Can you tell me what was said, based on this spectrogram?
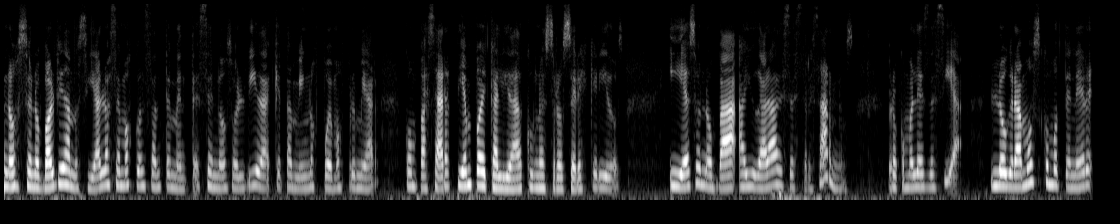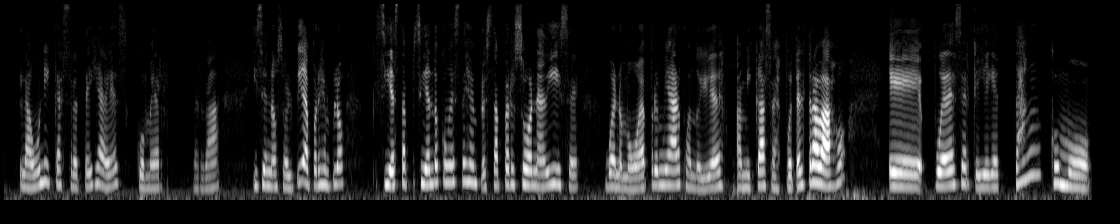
nos, se nos va olvidando. Si ya lo hacemos constantemente, se nos olvida que también nos podemos premiar con pasar tiempo de calidad con nuestros seres queridos. Y eso nos va a ayudar a desestresarnos. Pero como les decía, logramos como tener, la única estrategia es comer, ¿verdad? Y se nos olvida, por ejemplo, si está, siguiendo con este ejemplo, esta persona dice, bueno, me voy a premiar cuando llegue a mi casa después del trabajo, eh, puede ser que llegue tan como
